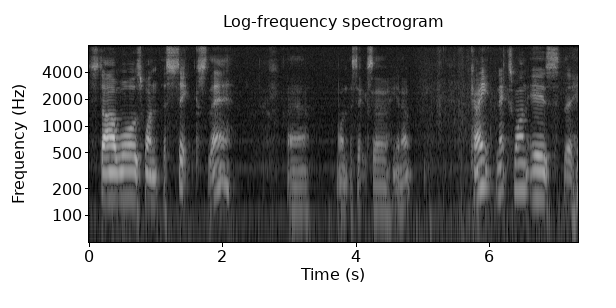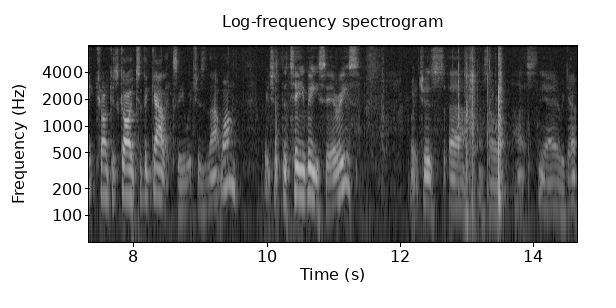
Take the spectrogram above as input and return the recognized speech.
Star Wars 1 to 6 there. Uh, 1 to 6, so, you know. Okay, next one is The Hitchhiker's Guide to the Galaxy, which is that one, which is the TV series, which is, uh, that's, yeah, there we go.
